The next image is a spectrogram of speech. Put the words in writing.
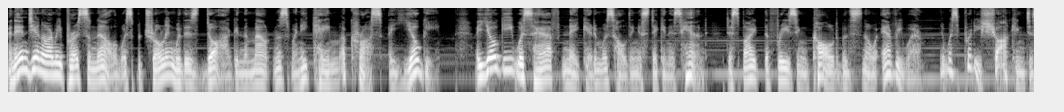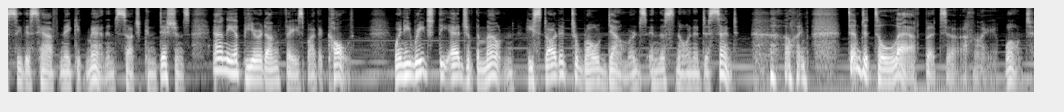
An Indian Army personnel was patrolling with his dog in the mountains when he came across a yogi. A yogi was half naked and was holding a stick in his hand. Despite the freezing cold with snow everywhere, it was pretty shocking to see this half naked man in such conditions, and he appeared unfazed by the cold. When he reached the edge of the mountain, he started to roll downwards in the snow in a descent. I'm tempted to laugh, but uh, I won't.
